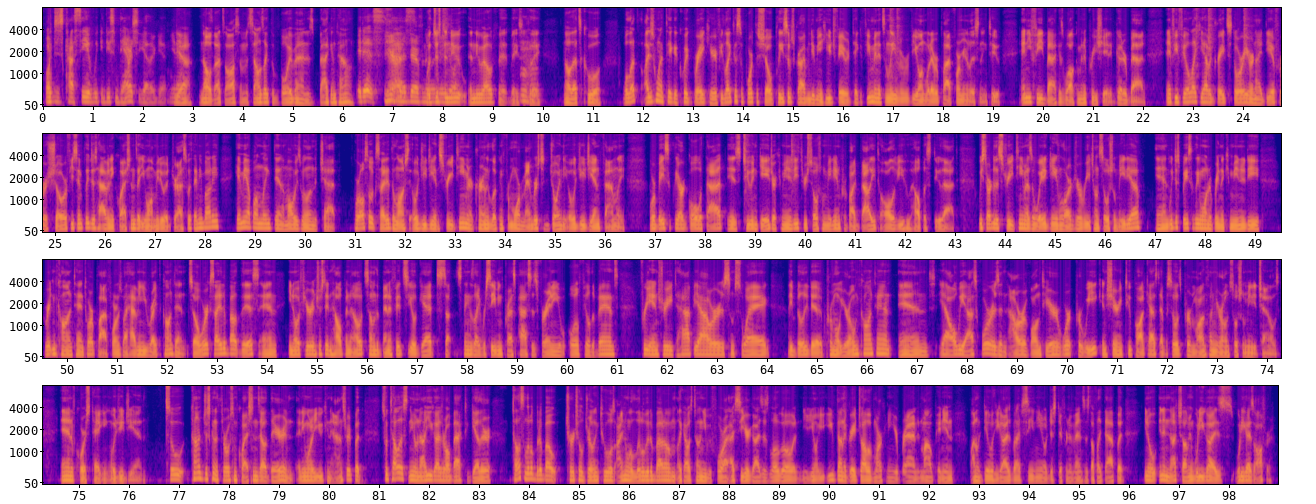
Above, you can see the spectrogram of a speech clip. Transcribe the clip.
wanted to just kind of see if we can do some damage together again. You know? Yeah. No, that's awesome. It sounds like the boy band is back in town It is. Yeah, it is. definitely. with just a new a new outfit, basically. Mm-hmm. No, that's cool. Well, let I just want to take a quick break here. If you'd like to support the show, please subscribe and do me a huge favor. Take a few minutes and leave a review on whatever platform you're listening to. Any feedback is welcome and appreciated, good or bad. And if you feel like you have a great story or an idea for a show, or if you simply just have any questions that you want me to address with anybody, hit me up on LinkedIn. I'm always willing to chat. We're also excited to launch the OGGN Street Team and are currently looking for more members to join the OGGN family. Where basically our goal with that is to engage our community through social media and provide value to all of you who help us do that. We started the Street Team as a way to gain larger reach on social media, and we just basically want to bring the community written content to our platforms by having you write the content. So we're excited about this and you know if you're interested in helping out some of the benefits you'll get things like receiving press passes for any oil field events, free entry to happy hours, some swag, the ability to promote your own content and yeah, all we ask for is an hour of volunteer work per week and sharing two podcast episodes per month on your own social media channels and of course tagging OGGN. So, kind of just going to throw some questions out there, and anyone of you can answer it. But so, tell us, you know, now you guys are all back together. Tell us a little bit about Churchill Drilling Tools. I know a little bit about them. Like I was telling you before, I, I see your guys' logo, and you, know, you, you've done a great job of marketing your brand. In my opinion, I don't deal with you guys, but I've seen you know just different events and stuff like that. But you know, in a nutshell, I mean, what do you guys, what do you guys offer?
